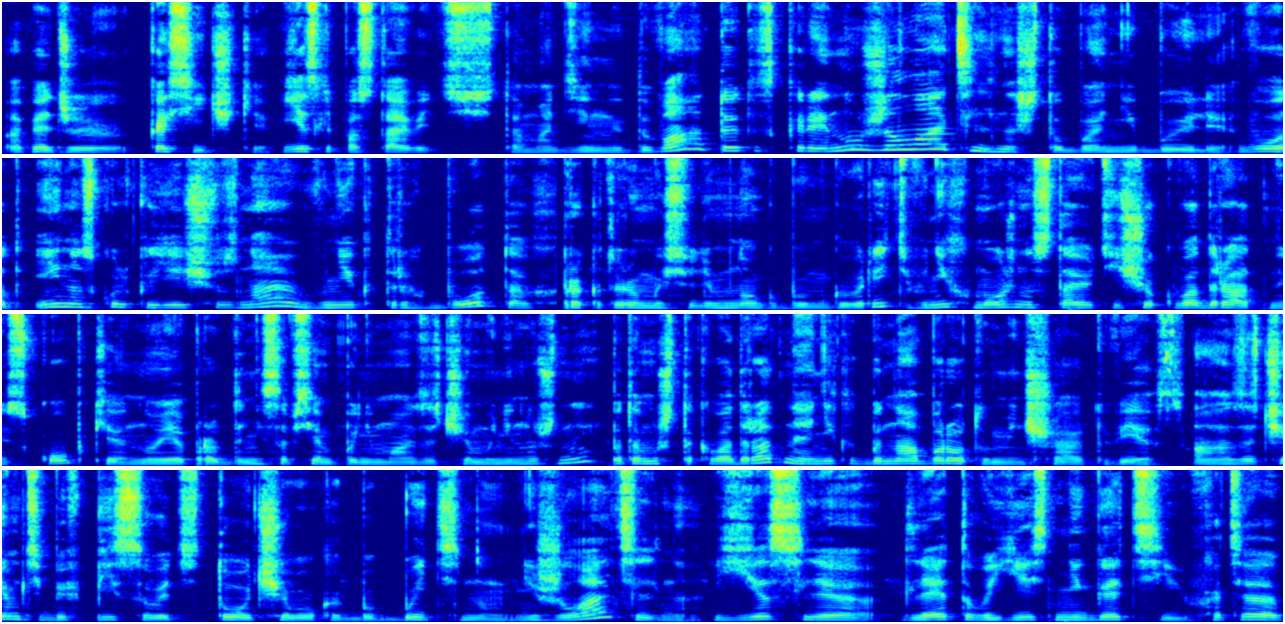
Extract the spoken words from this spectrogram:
опять же, косички. Если поставить там 1 и 2, то это скорее, ну, желательно, чтобы они были. Вот, и насколько я еще знаю, в некоторых ботах, про которые мы сегодня много будем говорить, в них можно ставить еще квадратные скобки, но я, правда, не совсем понимаю, зачем они нужны, потому что квадратные, они как бы наоборот уменьшают набирают вес. А зачем тебе вписывать то, чего как бы быть, ну, нежелательно, если для этого есть негатив? Хотя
